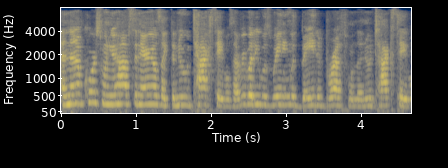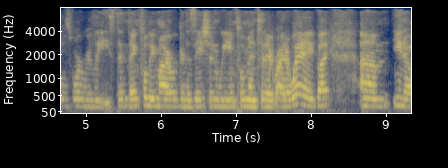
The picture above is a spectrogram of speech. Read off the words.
And then, of course, when you have scenarios like the new tax tables, everybody was waiting with bated breath when the new tax tables were released. And thankfully, my organization, we implemented it right away. But, um, you know,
